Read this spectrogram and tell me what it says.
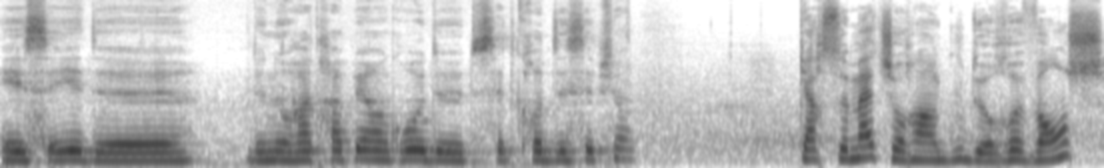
et essayer de, de nous rattraper en gros de, de cette grosse déception. Car ce match aura un goût de revanche.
